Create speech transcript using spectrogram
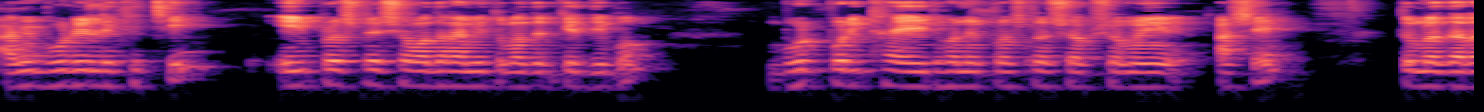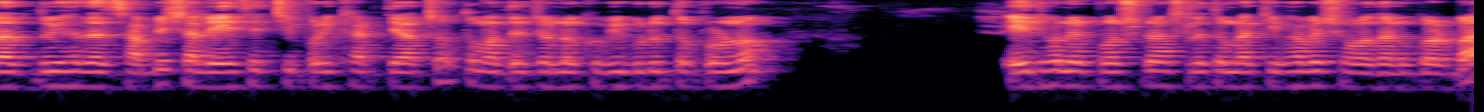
আমি বোর্ডে লিখেছি। এই প্রশ্নের সমাধান আমি তোমাদেরকে দেব। বোর্ড পরীক্ষায় এই ধরনের প্রশ্ন সবসময় আসে। তোমরা যারা দুই হাজার ছাব্বিশ সালে এসএসসি পরীক্ষার্থী আছো, তোমাদের জন্য খুবই গুরুত্বপূর্ণ। এই ধরনের প্রশ্ন আসলে তোমরা কীভাবে সমাধান করবা?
